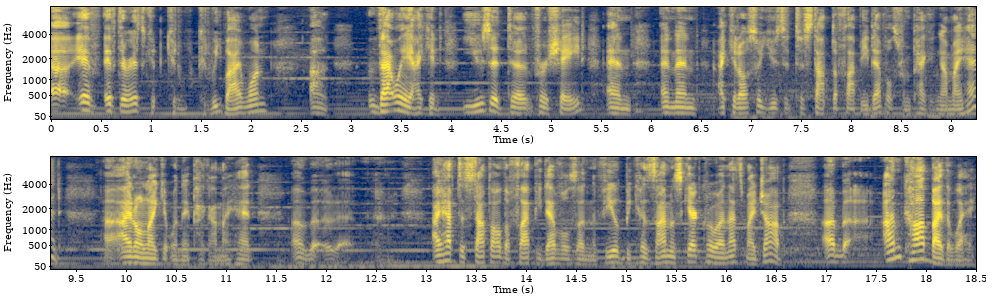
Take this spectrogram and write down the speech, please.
Uh, if if there is, could could, could we buy one? Uh, that way I could use it to, for shade, and and then I could also use it to stop the flappy devils from pecking on my head. Uh, I don't like it when they peck on my head. Uh, uh, I have to stop all the flappy devils on the field because I'm a scarecrow and that's my job. Um, I'm Cobb, by the way.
